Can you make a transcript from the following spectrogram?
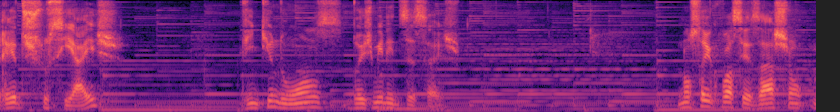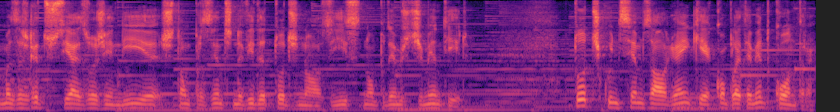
redes sociais, 21 de 11 de 2016. Não sei o que vocês acham, mas as redes sociais hoje em dia estão presentes na vida de todos nós e isso não podemos desmentir. Todos conhecemos alguém que é completamente contra,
